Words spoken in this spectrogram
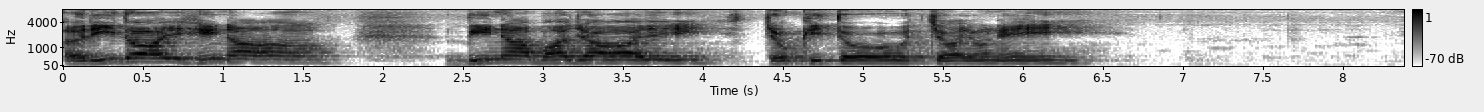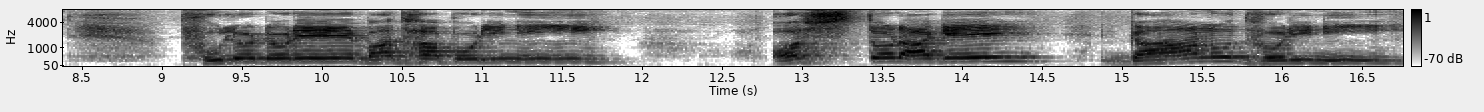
হৃদয়হীনা বিনা বাজায় চকিত চয়নে। ফুল ডোরে বাধা পড়িনি, অস্তর আগে গানও ধরিনি।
